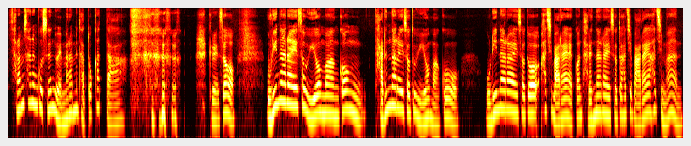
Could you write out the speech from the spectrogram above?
사람 사는 곳은 웬만하면 다 똑같다. 그래서 우리나라에서 위험한 건 다른 나라에서도 위험하고 우리나라에서도 하지 말아야 할 건 다른 나라에서도 하지 말아야 하지만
